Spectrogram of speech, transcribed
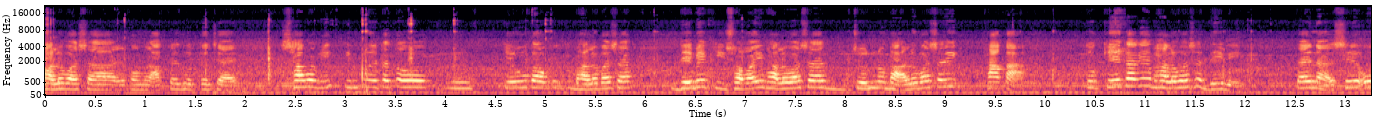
ভালোবাসা, এরকম আঁকড়ে ধরতে চায়, স্বাভাবিক। কিন্তু এটা তো কেউ কাউকে কি ভালোবাসা দেবে কি? সবাই ভালোবাসার জন্য ভালোবাসারই থাকা তো কে কাকে ভালোবাসা দেবে? তাই না? সে, ও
